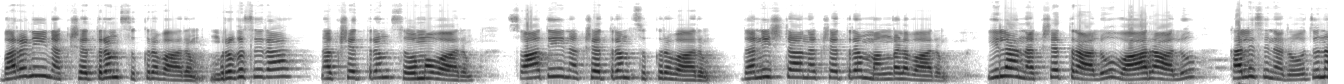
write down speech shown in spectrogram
భరణి నక్షత్రం శుక్రవారం మృగశిర నక్షత్రం సోమవారం స్వాతి నక్షత్రం శుక్రవారం ధనిష్ట నక్షత్రం మంగళవారం ఇలా నక్షత్రాలు వారాలు కలిసిన రోజున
